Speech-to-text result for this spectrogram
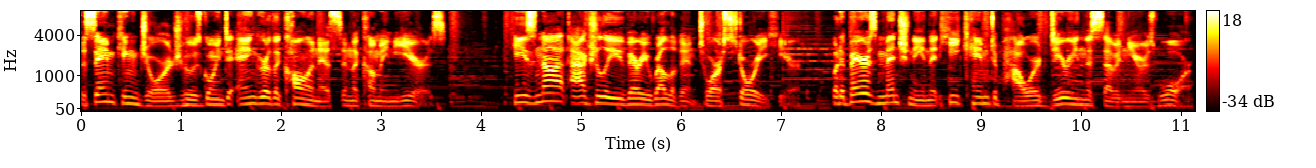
The same King George who is going to anger the colonists in the coming years. He's not actually very relevant to our story here, but it bears mentioning that he came to power during the Seven Years' War.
